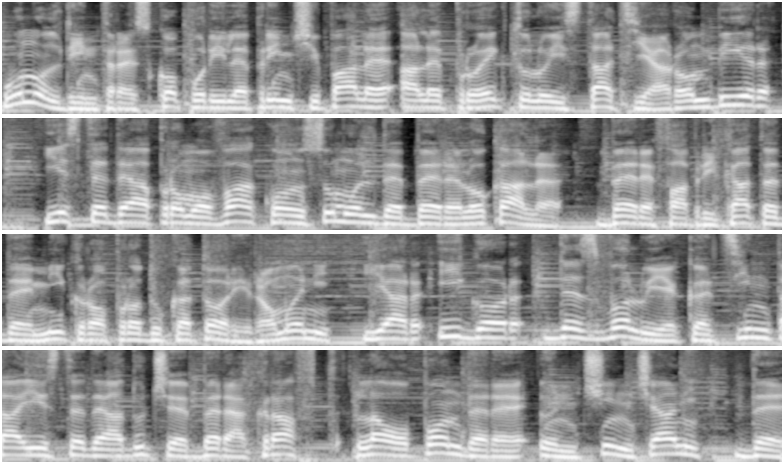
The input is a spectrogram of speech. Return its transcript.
Unul dintre scopurile principale ale proiectului Stația Rombir este de a promova consumul de bere locală, bere fabricată de microproducătorii români, iar Igor dezvăluie că ținta este de a aduce berea craft la o pondere în 5 ani de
